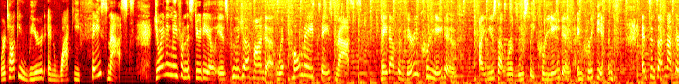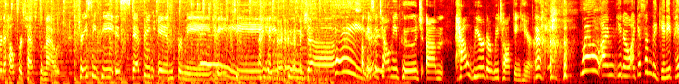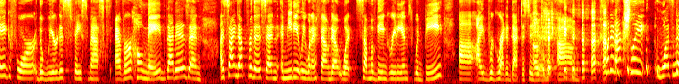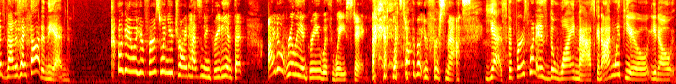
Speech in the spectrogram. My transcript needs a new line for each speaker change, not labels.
We're talking weird and wacky face masks. Joining me from the studio is Pooja Handa with homemade face masks made up of very creative I use that word loosely, creative ingredients. And since I'm not there to help her test them out, Tracy P is stepping in for me. Hey, hey T. Hey, Pooja.
Hey.
Okay, so tell me, Pooj, um, how weird are we talking here?
well, I'm, you know, I guess I'm the guinea pig for the weirdest face masks ever, homemade, that is. And I signed up for this, and immediately when I found out what some of the ingredients would be, uh, I regretted that decision.
Okay. um,
but it actually wasn't as bad as I thought in the end.
Okay, well, your first one you tried has an ingredient that I don't really agree with wasting. Let's talk about your first mask.
Yes, the first one is the wine mask, and I'm with you. You know,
